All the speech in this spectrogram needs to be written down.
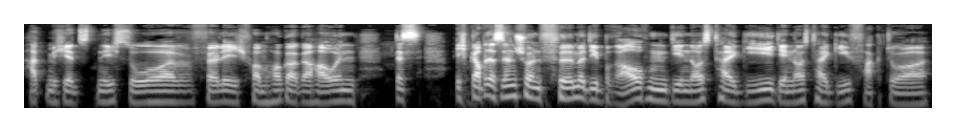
hat mich jetzt nicht so völlig vom Hocker gehauen. Das, ich glaube, das sind schon Filme, die brauchen die Nostalgie, den Nostalgiefaktor.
